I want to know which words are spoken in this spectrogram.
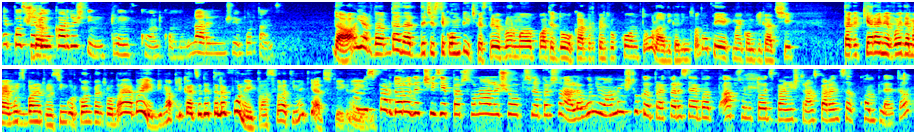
E, poți Și plăti dacă- cu cardul și într-un cont comun. N-are nicio importanță. Da, iar da, da, dar de ce să te complici? Că îți trebuie, până la urmă, poate două carduri pentru contul ăla, adică dintr-o dată e mai complicat și dacă chiar ai nevoie de mai mulți bani într-un singur cont pentru o daia, băi, din aplicația de telefon, e transferat imediat, știi? Nu e- Mi se pare doar o decizie personală și o opțiune personală. Unii oameni știu că preferă să aibă absolut toți banii și transparență completă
